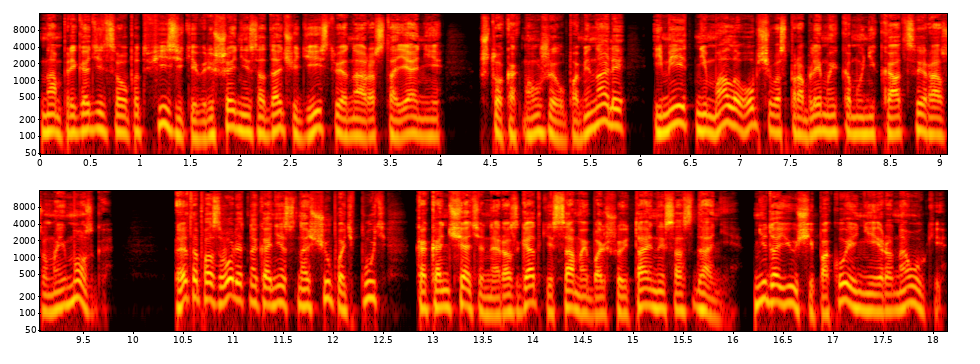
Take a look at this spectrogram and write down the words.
нам пригодится опыт физики в решении задачи действия на расстоянии, что, как мы уже упоминали, имеет немало общего с проблемой коммуникации разума и мозга. Это позволит, наконец, нащупать путь к окончательной разгадке самой большой тайны создания, не дающей покоя нейронауке,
